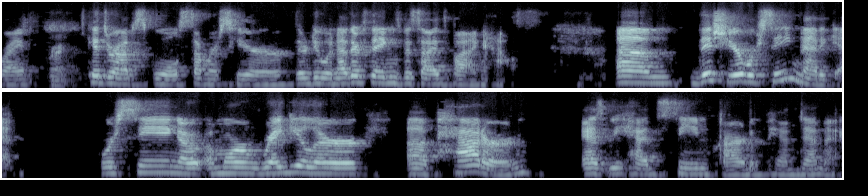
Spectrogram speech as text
right? right. Kids are out of school, summer's here, they're doing other things besides buying a house. Um, this year, we're seeing that again. We're seeing a, a more regular uh, pattern as we had seen prior to the pandemic.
